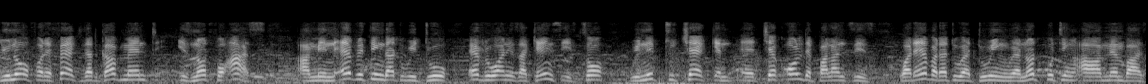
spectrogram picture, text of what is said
you know for the fact that government is not for us. I mean, everything that we do, everyone is against it. So we need to check and uh, check all the balances. Whatever that we are doing, we are not putting our members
